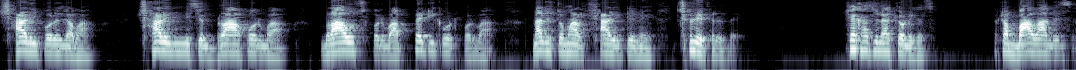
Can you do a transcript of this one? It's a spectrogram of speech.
শাড়ি পরে যাবা, শাড়ির নিচে ব্রা পরবা, ব্লাউজ পরবা, পেটিকোট পরবা, নাহলে তোমার শাড়ি টেনে ছিঁড়ে ফেলবে। শেখ হাসিনা চলে গেছে, একটা বালা গেছে।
